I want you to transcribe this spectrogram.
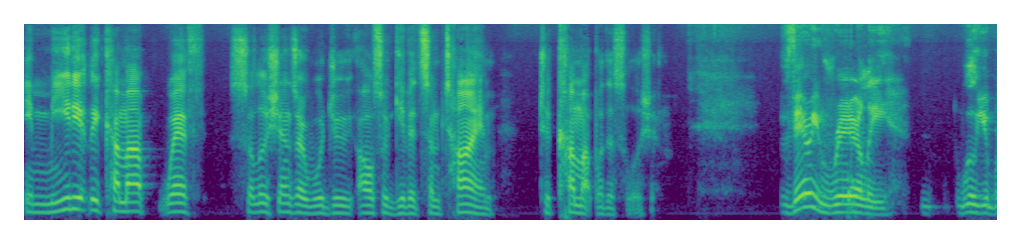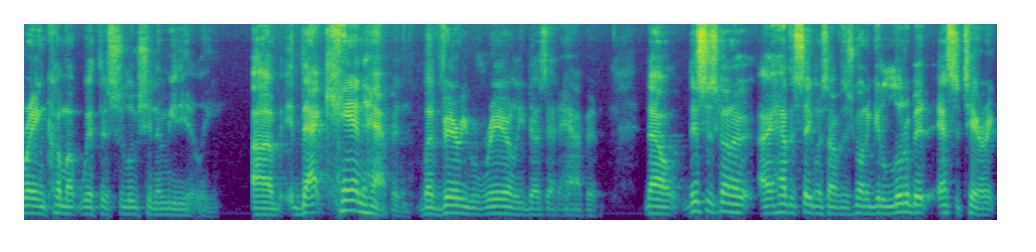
immediately come up with solutions, or would you also give it some time to come up with a solution? Very rarely will your brain come up with a solution immediately. Um, that can happen, but very rarely does that happen. Now, this is going to, I have to say myself, it's going to get a little bit esoteric,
